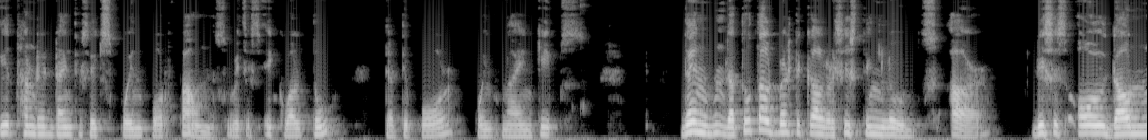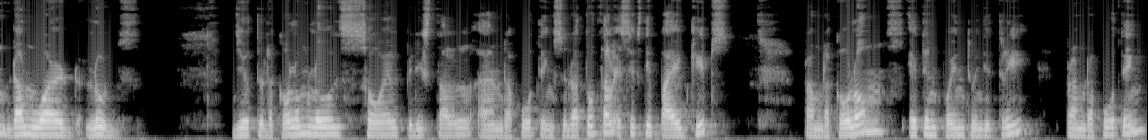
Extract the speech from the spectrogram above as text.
896.4 pounds, which is equal to 34.9 kips. Then the total vertical resisting loads are, this is all down downward loads. due to the column loads, soil, pedestal, and the footing. So the total is 65 kips from the columns, 18.23 from the footing,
